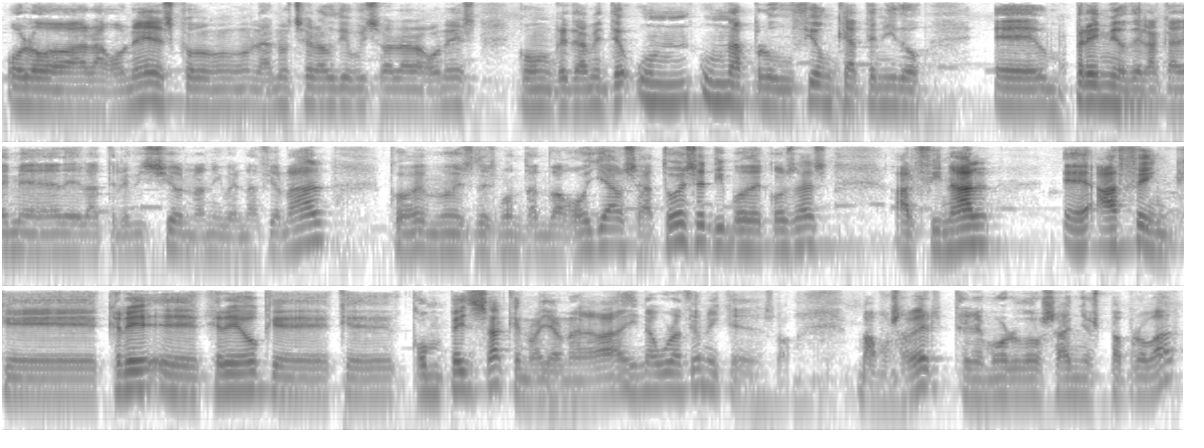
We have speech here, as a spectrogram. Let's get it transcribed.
o lo aragonés, con la noche del audiovisual aragonés, concretamente una producción que ha tenido eh, un premio de la Academia de la Televisión a nivel nacional, como es Desmontando a Goya, o sea, todo ese tipo de cosas, al final eh, hacen que cre- eh, creo que, que compensa que no haya una inauguración y que eso. Vamos a ver, tenemos dos años para probar,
